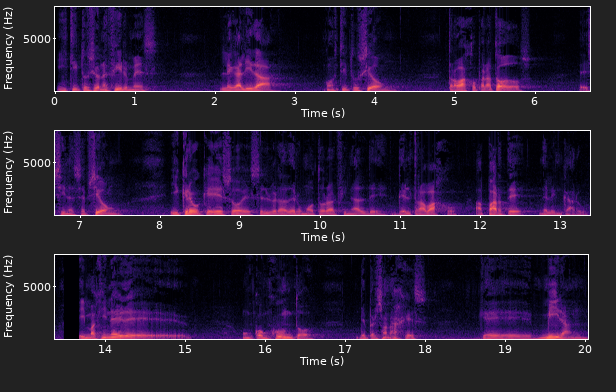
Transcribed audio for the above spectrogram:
Instituciones firmes, legalidad, constitución, trabajo para todos, eh, sin excepción y creo que eso es el verdadero motor al final del trabajo, aparte del encargo. Imaginé eh, un conjunto de personajes que miran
